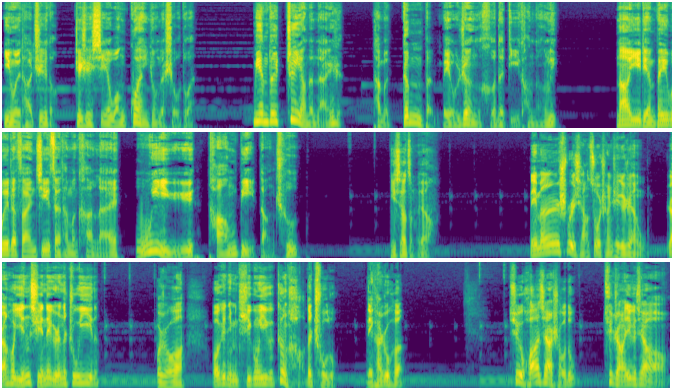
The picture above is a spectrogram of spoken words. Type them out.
因为他知道这是邪王惯用的手段。面对这样的男人，他们根本没有任何的抵抗能力，那一点卑微的反击，在他们看来无异于螳臂挡车。你想怎么样？你们是不是想做成这个任务，然后引起那个人的注意呢？不如我给你们提供一个更好的出路，你看如何？去华夏首都，去找一个叫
